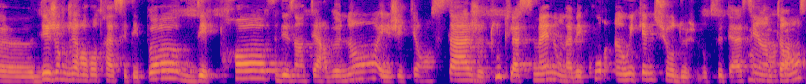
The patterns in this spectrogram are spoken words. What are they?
Euh, des gens que j'ai rencontrés à cette époque, des profs, des intervenants, et j'étais en stage toute la semaine. On avait cours un week-end sur deux, donc c'était assez intense,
